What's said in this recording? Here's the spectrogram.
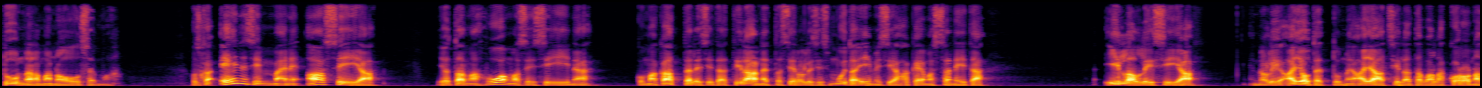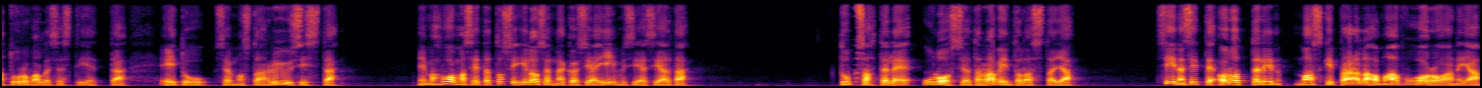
tunnelma nousemaan. Koska ensimmäinen asia, jota mä huomasin siinä, kun mä kattelin sitä tilannetta, siellä oli siis muita ihmisiä hakemassa niitä illallisia, ne oli ajoitettu ne ajat sillä tavalla koronaturvallisesti, että ei tule semmoista ryysistä, niin mä huomasin, että tosi iloisen näköisiä ihmisiä sieltä tupsahtelee ulos sieltä ravintolasta ja siinä sitten odottelin maski päällä omaa vuoroani ja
